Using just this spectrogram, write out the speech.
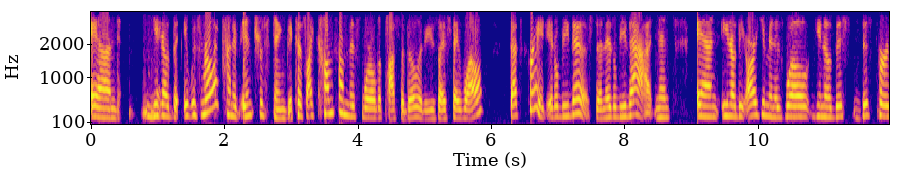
And, you know, the, it was really kind of interesting because I come from this world of possibilities. I say, well, that's great. It'll be this and it'll be that. And and you know the argument is well you know this this per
